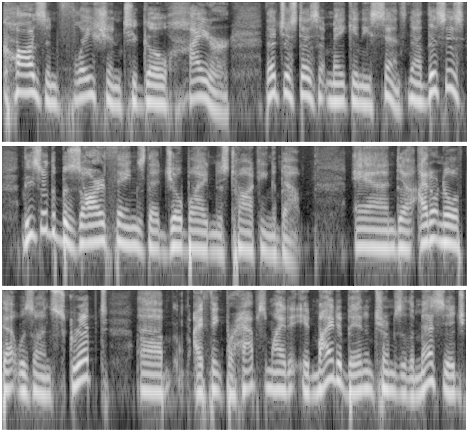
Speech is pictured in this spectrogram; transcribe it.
cause inflation to go higher. That just doesn't make any sense. Now, this is these are the bizarre things that Joe Biden is talking about. And uh, I don't know if that was on script. Uh, I think perhaps might it might have been in terms of the message.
